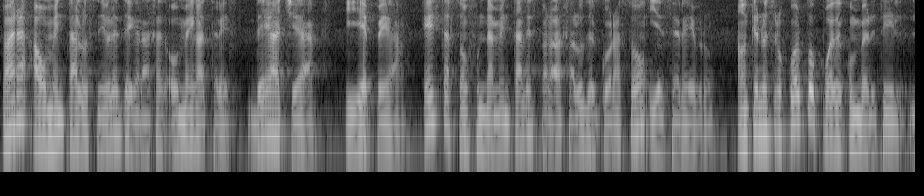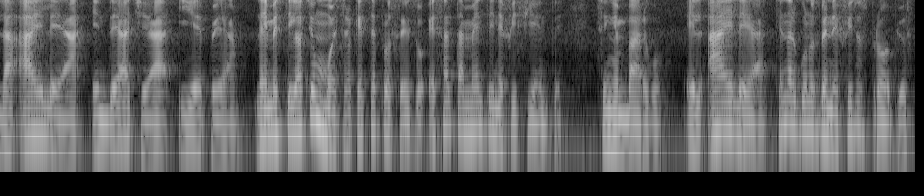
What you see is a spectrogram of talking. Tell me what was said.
para aumentar los niveles de grasas omega 3, DHA y EPA. Estas son fundamentales para la salud del corazón y el cerebro. Aunque nuestro cuerpo puede convertir la ALA en DHA y EPA, la investigación muestra que este proceso es altamente ineficiente sin embargo, el ALA tiene algunos beneficios propios,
